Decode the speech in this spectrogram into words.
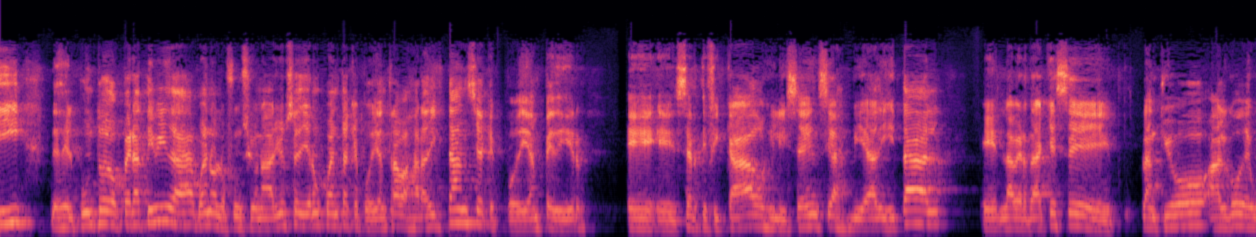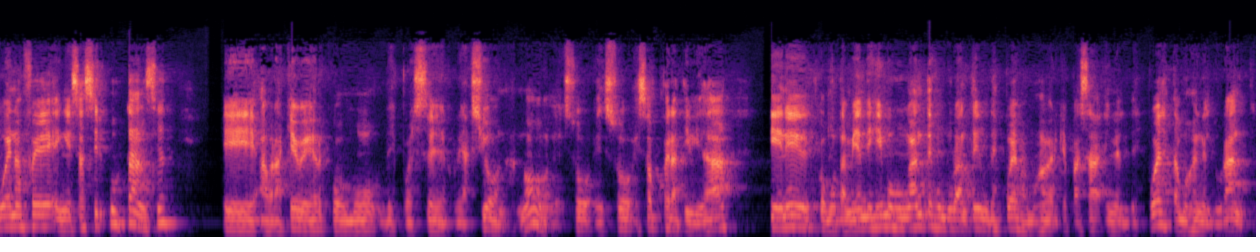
Y desde el punto de operatividad, bueno, los funcionarios se dieron cuenta que podían trabajar a distancia, que podían pedir eh, eh, certificados y licencias vía digital, eh, la verdad que se planteó algo de buena fe en esas circunstancias. Eh, habrá que ver cómo después se reacciona, ¿no? Eso, eso, esa operatividad tiene, como también dijimos, un antes, un durante y un después. Vamos a ver qué pasa en el después, estamos en el durante.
